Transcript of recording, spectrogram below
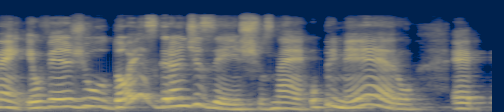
Bem, eu vejo dois grandes eixos, né? O primeiro é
